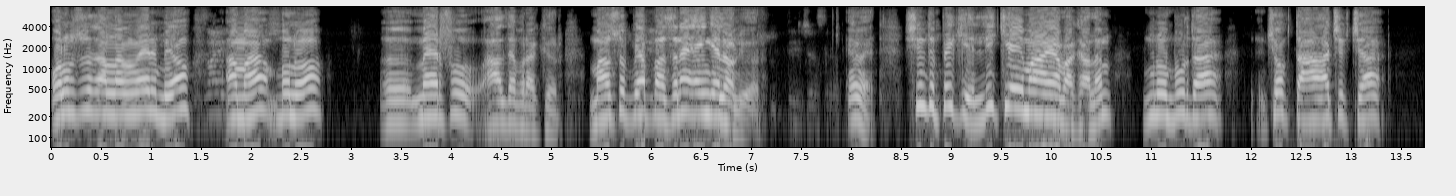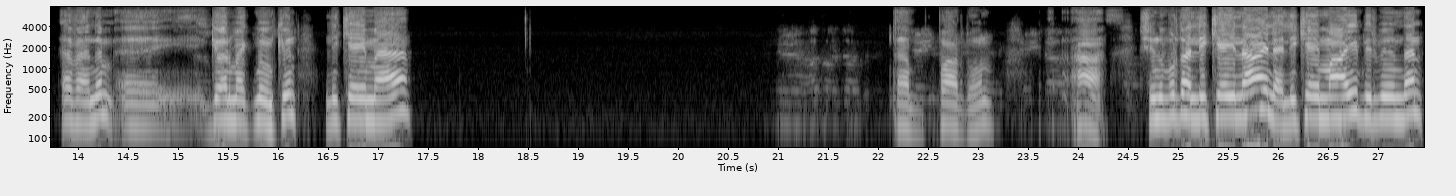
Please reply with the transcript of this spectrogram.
Olumsuzluk anlamı vermiyor ama bunu e, merfu halde bırakıyor. Mansup yapmasına engel oluyor. Evet. Şimdi peki li keyma'ya bakalım. Bunu burada çok daha açıkça efendim e, görmek mümkün. Li keyma hadi Ha, pardon. Ha, Şimdi burada li keyla ile li keyma'yı birbirinden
